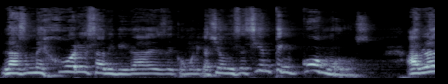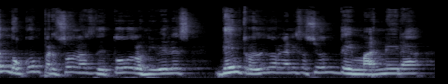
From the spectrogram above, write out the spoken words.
las mejores habilidades de comunicación y se sienten cómodos hablando con personas de todos los niveles dentro de una organización de manera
